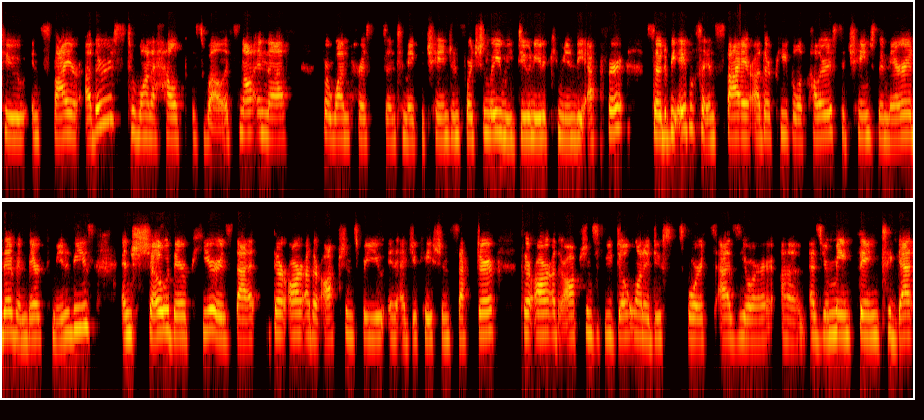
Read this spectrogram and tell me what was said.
to inspire others to want to help as well. It's not enough for one person to make the change. Unfortunately, we do need a community effort. So to be able to inspire other people of colors to change the narrative in their communities and show their peers that there are other options for you in education sector. There are other options if you don't want to do sports as your um, as your main thing to get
